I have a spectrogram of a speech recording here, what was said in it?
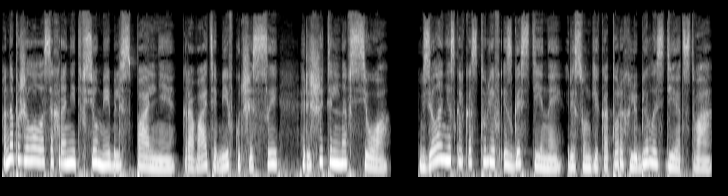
Она пожелала сохранить всю мебель спальни, кровать, обивку, часы, решительно все. Взяла несколько стульев из гостиной, рисунки которых любила с детства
